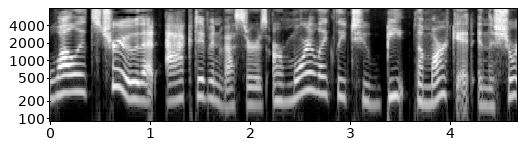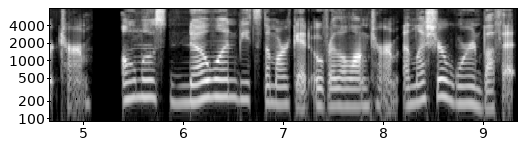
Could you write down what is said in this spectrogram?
While it's true that active investors are more likely to beat the market in the short term, almost no one beats the market over the long term unless you're Warren Buffett.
